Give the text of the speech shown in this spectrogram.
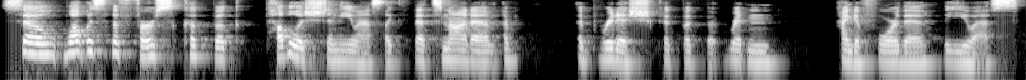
So, what was the first cookbook published in the U.S.? Like, that's not a, a, a British cookbook, but written kind of for the the U.S.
